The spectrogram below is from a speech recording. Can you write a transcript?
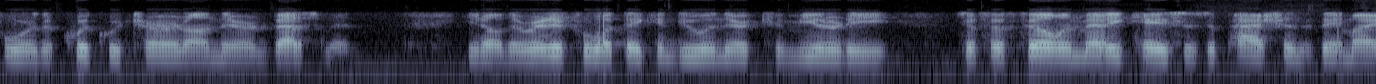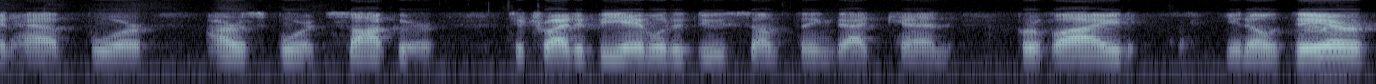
for the quick return on their investment. You know, they're in it for what they can do in their community to fulfill, in many cases, a passion that they might have for our sport, soccer, to try to be able to do something that can provide, you know, their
